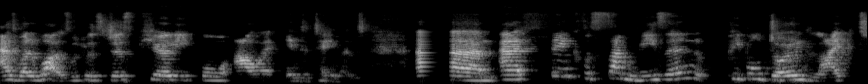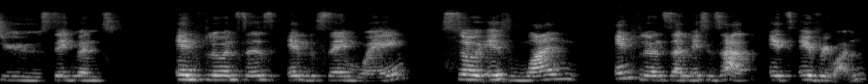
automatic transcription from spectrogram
as what it was, which was just purely for our entertainment. Um, and I think for some reason people don't like to segment influences in the same way. So if one influencer messes up, it's everyone.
